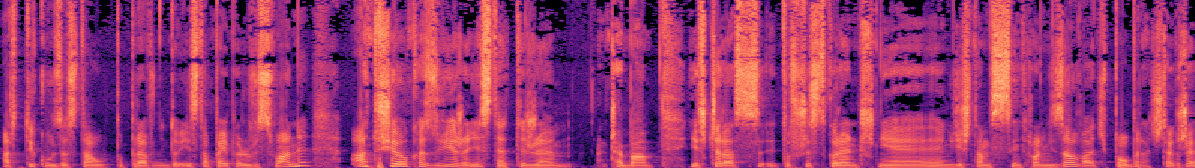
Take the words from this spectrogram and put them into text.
artykuł został poprawnie do Instapaper wysłany, a tu się okazuje, że niestety, że trzeba jeszcze raz to wszystko ręcznie gdzieś tam zsynchronizować, pobrać. Także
